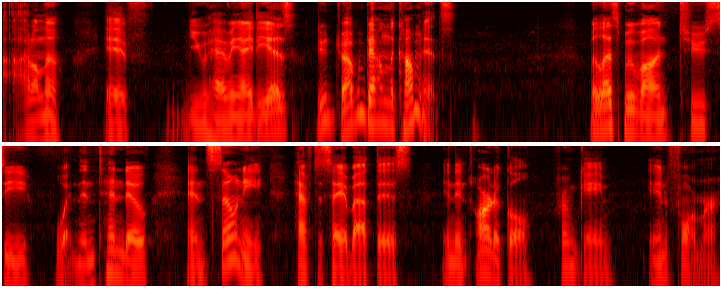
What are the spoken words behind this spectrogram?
I don't know. If you have any ideas, dude, drop them down in the comments. But let's move on to see what Nintendo and Sony have to say about this in an article from Game Informer.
